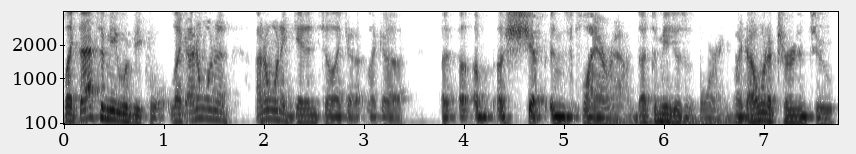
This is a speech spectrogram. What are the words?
like that to me would be cool. Like, I don't want to, I don't want to get into like a, like a, a, a, a ship and fly around. That to me just is boring. Like I want to turn into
